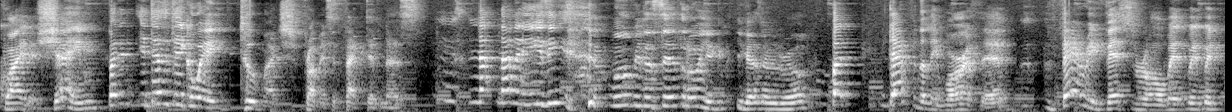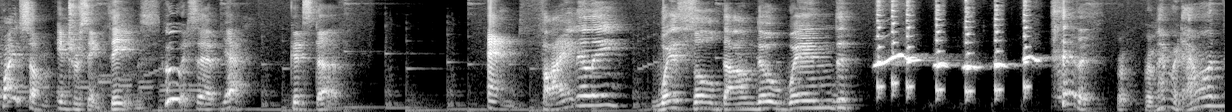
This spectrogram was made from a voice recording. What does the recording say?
quite a shame, but it, it doesn't take away too much from its effectiveness. N not, an easy movie to sit through, you, you guys are in real, but definitely worth it. Very visceral with, with, with quite some interesting themes. Who it's a, yeah, good stuff. And finally, Whistle Down the Wind. Remember that one?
